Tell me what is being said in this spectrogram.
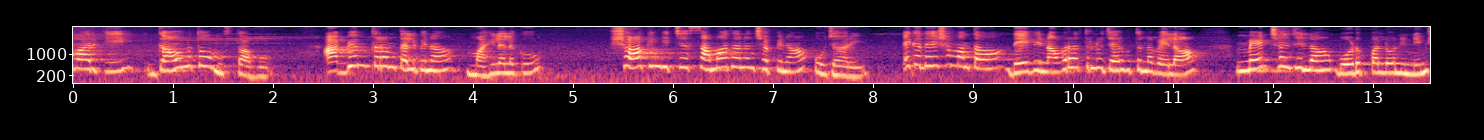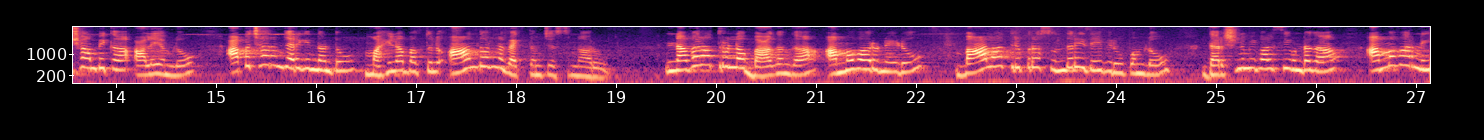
అమ్మవారికి గౌనుతో ముస్తాబు. అభ్యంతరం తెలిపిన మహిళలకు షాకింగ్ ఇచ్చే సమాధానం చెప్పిన పూజారి. ఇక దేశమంతా దేవి నవరాత్రులు జరుగుతున్న వేళ మేడ్చల్ జిల్లా బోడుప్పల్లోని నిమిషాంబిక ఆలయంలో అపచారం జరిగిందంటూ మహిళా భక్తులు ఆందోళన వ్యక్తం చేస్తున్నారు. నవరాత్రుల్లో భాగంగా అమ్మవారు నేడు బాలా త్రిపుర సుందరీదేవి రూపంలో దర్శనమివ్వాల్సి ఉండగా అమ్మవారిని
